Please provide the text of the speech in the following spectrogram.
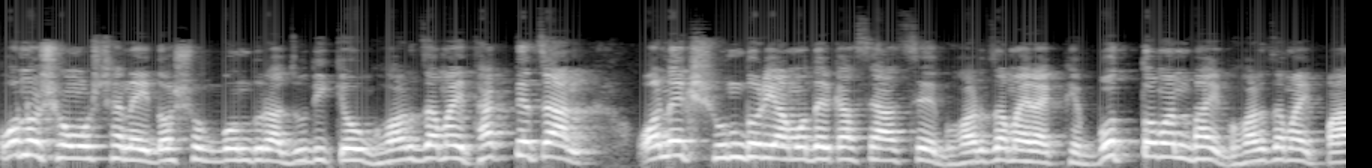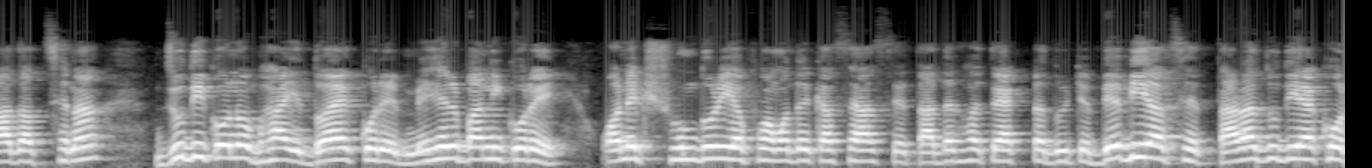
কোনো সমস্যা নেই। দর্শক বন্ধুরা, যদি কেউ ঘর জামাই থাকতে চান, অনেক সুন্দরী আমাদের কাছে আছে, ঘর জামাই রাখতে। বর্তমান ভাই ঘর জামাই পাওয়া যাচ্ছে না। যদি কোনো ভাই দয়া করে, মেহেরবানি করে অনেক সুন্দরী আপু আমাদের কাছে আছে, তাদের হয়তো একটা, দুইটা বেবি আছে, তারা যদি এখন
